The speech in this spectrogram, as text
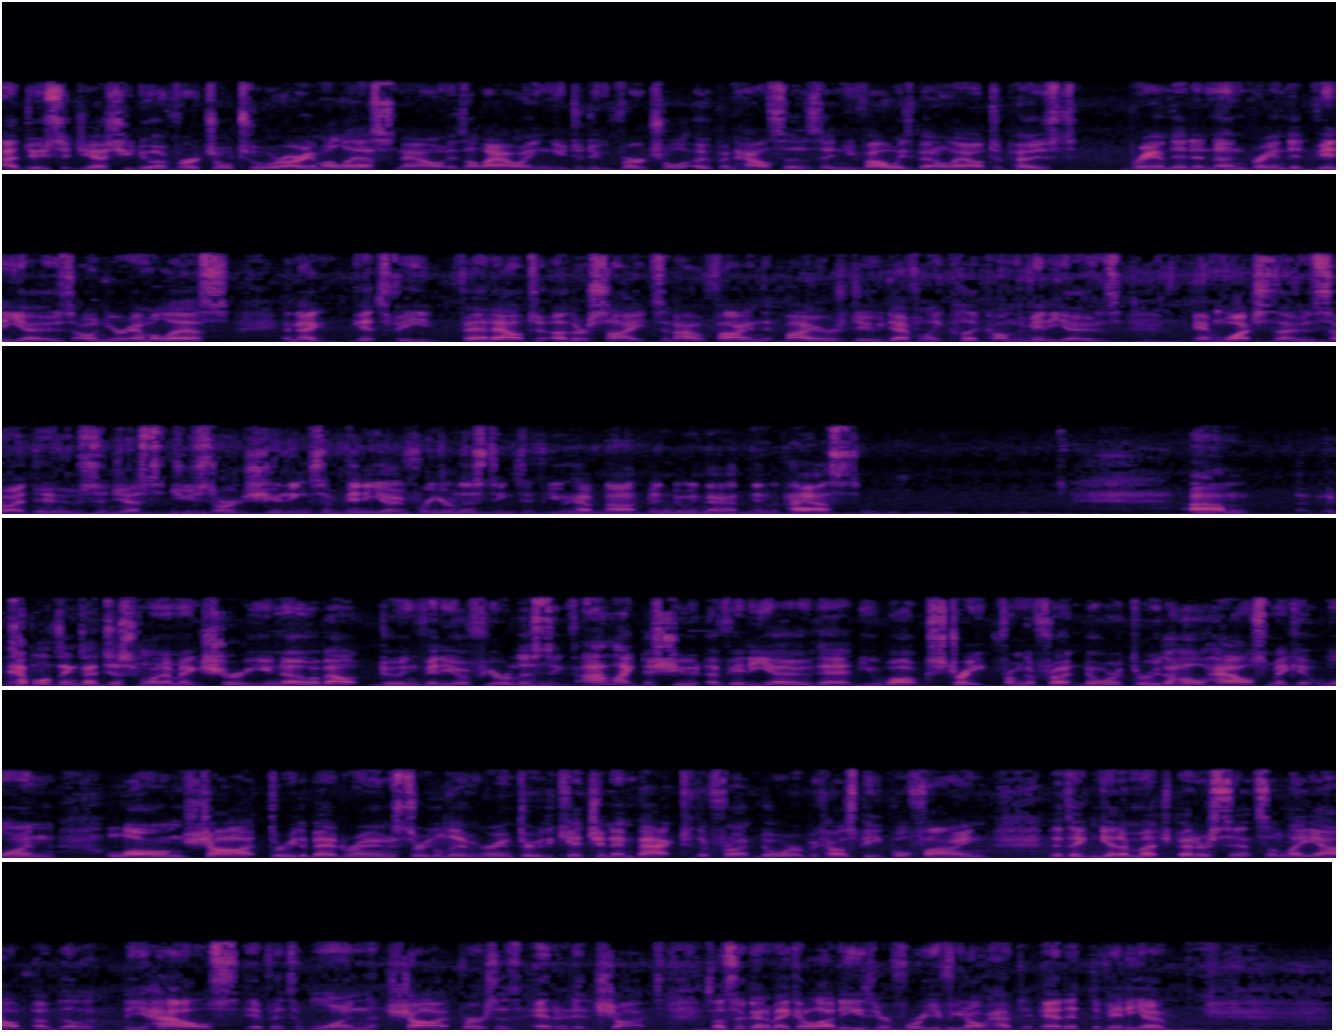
I do suggest you do a virtual tour. Our MLS now is allowing you to do virtual open houses and you've always been allowed to post branded and unbranded videos on your MLS and that gets feed, fed out to other sites. And I find that buyers do definitely click on the videos and watch those. So I do suggest that you start shooting some video for your listings if you have not been doing that in the past. Um, a couple of things I just want to make sure you know about doing video for your listings. I like to shoot a video that you walk straight from the front door through the whole house, make it one long shot through the bedrooms, through the living room, through the kitchen, and back to the front door because people find that they can get a much better sense of layout of the, the house if it's one shot versus edited shots. It's also going to make it a lot easier for you if you don't have to edit the video.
